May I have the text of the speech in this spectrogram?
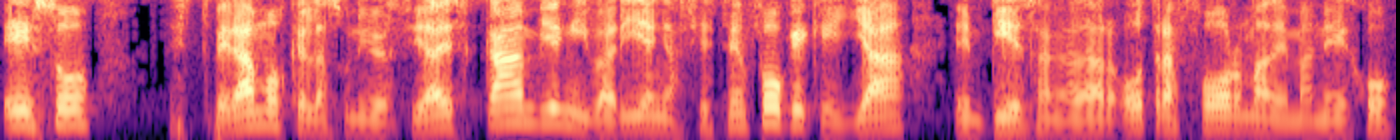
Eso esperamos que las universidades cambien y varíen hacia este enfoque que ya empiezan a dar otra forma de manejo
